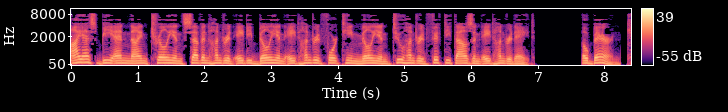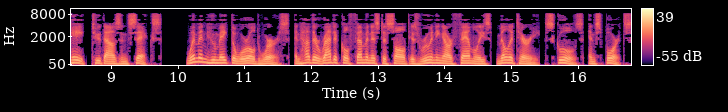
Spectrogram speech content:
ISBN 9780814250808. O'Beirne, Kate 2006. Women Who Make the World Worse, and How Their Radical Feminist Assault is Ruining Our Families, Military, Schools, and Sports.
